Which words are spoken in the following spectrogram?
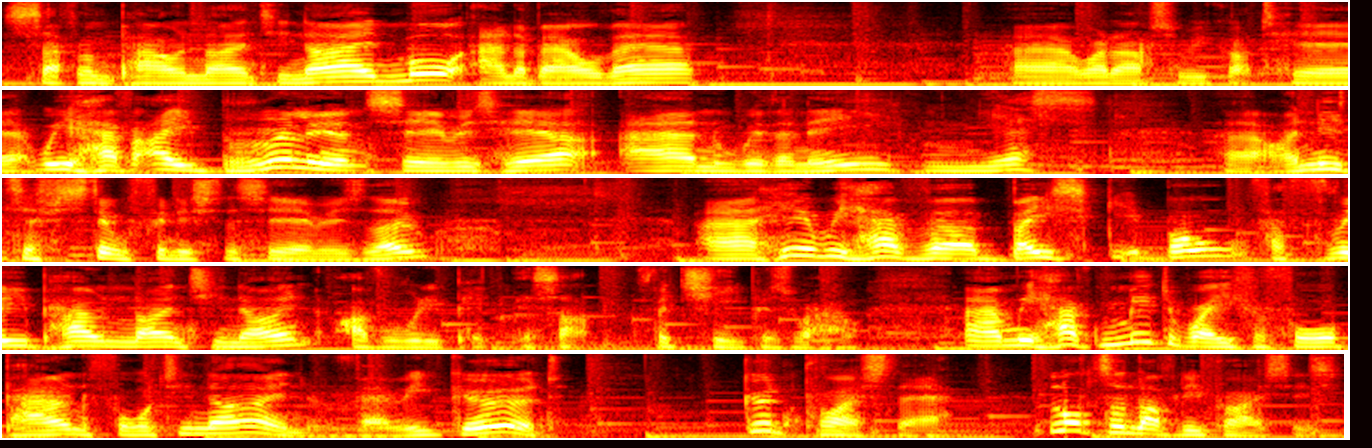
£7.99. More Annabelle there. Uh, what else have we got here? We have a brilliant series here, Anne with an E, yes. Uh, I need to still finish the series though. Uh, here we have uh, BASEketball for £3.99. I've already picked this up for cheap as well. And we have Midway for £4.49. Very good. Good price there. Lots of lovely prices.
